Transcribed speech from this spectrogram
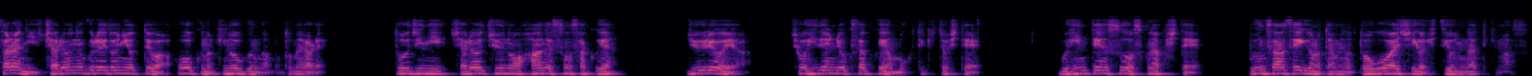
さらに車両のグレードによっては多くの機能群が求められ、同時に車両中のハーネスの削減、重量や消費電力削減を目的として、部品点数を少なくして分散制御のための統合 IC が必要になってきます。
